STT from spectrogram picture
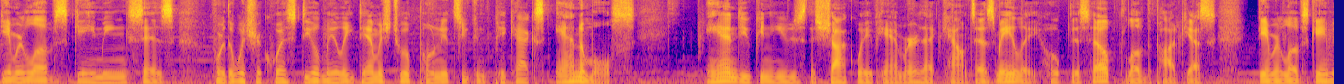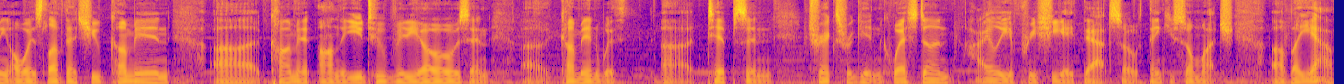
Gamer Loves Gaming says for the Witcher quest, deal melee damage to opponents, you can pickaxe animals. And you can use the shockwave hammer that counts as melee. Hope this helped. Love the podcast. Gamer Loves Gaming. Always love that you come in, uh, comment on the YouTube videos, and uh, come in with uh, tips and tricks for getting quests done. Highly appreciate that. So thank you so much. Uh, but yeah,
